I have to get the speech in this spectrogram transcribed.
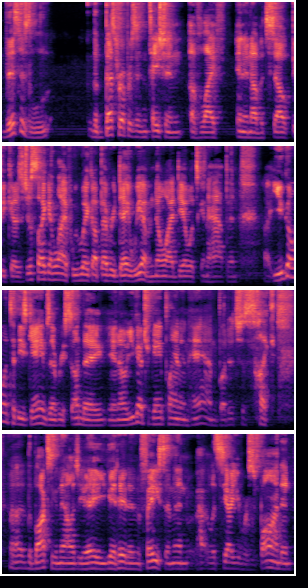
this is l- the best representation of life in and of itself because just like in life we wake up every day we have no idea what's going to happen. Uh, you go into these games every sunday you know you got your game plan in hand but it's just like uh, the boxing analogy hey you get hit in the face and then let's see how you respond. And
